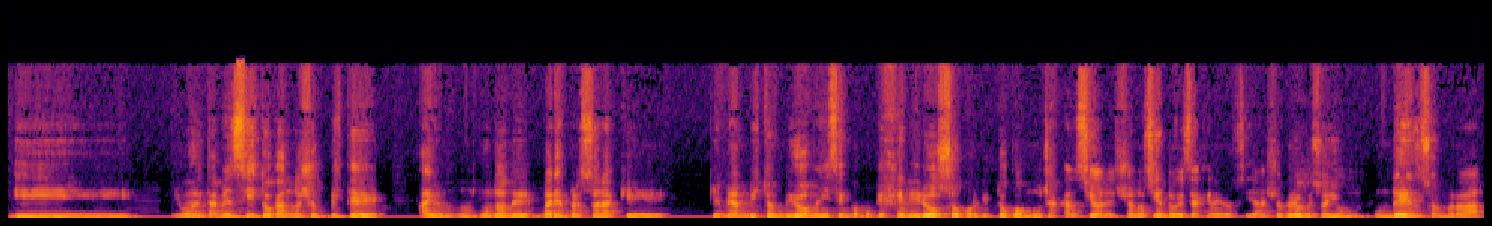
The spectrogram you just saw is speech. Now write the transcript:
Y, y bueno, también sí, tocando, yo, viste, hay un, un punto donde varias personas que, que me han visto en vivo me dicen como que es generoso porque toco muchas canciones. Yo no siento que sea generosidad, yo creo que soy un, un denso, en verdad,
